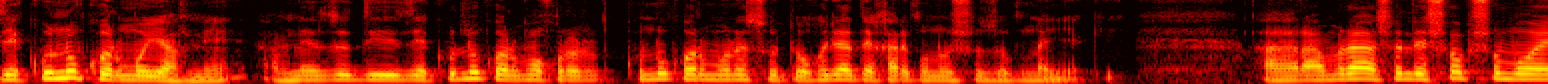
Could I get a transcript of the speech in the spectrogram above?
যে কোনো কর্মই আপনি আপনি যদি যে কোনো কর্ম কোনো কর্মরে ছোটো করিয়া দেখার কোনো সুযোগ নাই আর কি আর আমরা আসলে সব সময়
